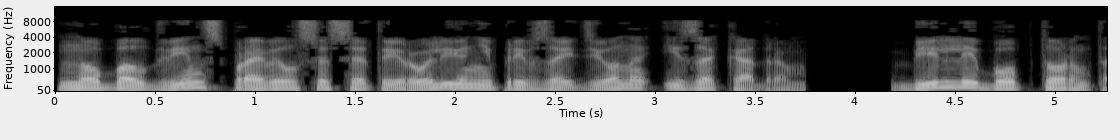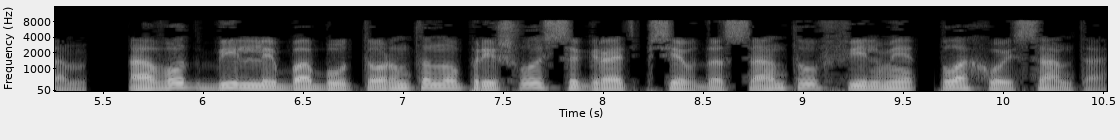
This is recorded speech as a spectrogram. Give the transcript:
Но Балдвин справился с этой ролью непревзойденно и за кадром. Билли Боб Торнтон. А вот Билли Бобу Торнтону пришлось сыграть псевдо-Санту в фильме «Плохой Санта».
